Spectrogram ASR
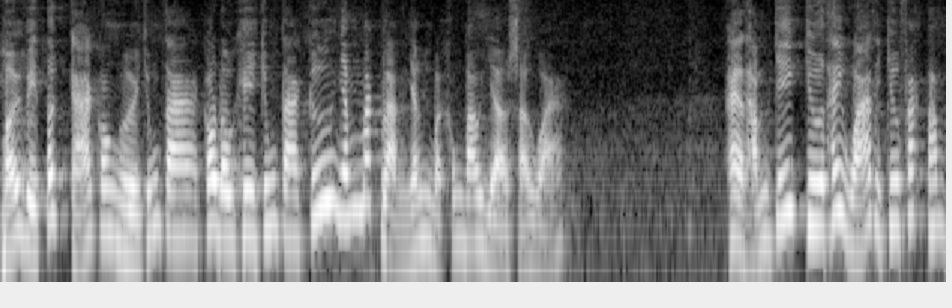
Bởi vì tất cả con người chúng ta, có đôi khi chúng ta cứ nhắm mắt làm nhân mà không bao giờ sợ quả. Hay là thậm chí chưa thấy quả thì chưa phát tâm.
